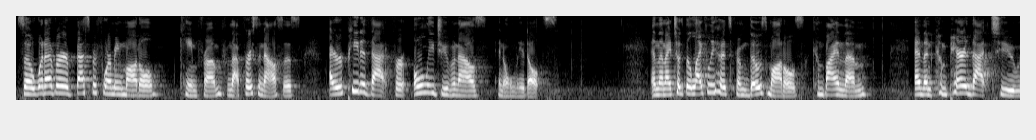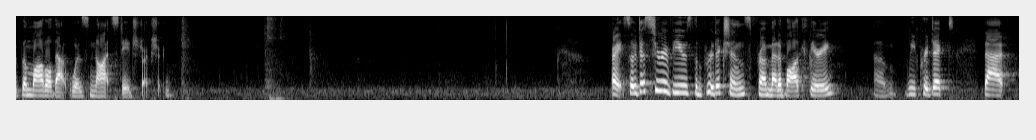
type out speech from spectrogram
So whatever best performing model came from, from that first analysis, I repeated that for only juveniles and only adults. And then I took the likelihoods from those models, combined them, and then compared that to the model that was not stage structured. All right, so just to review the predictions from metabolic theory, um, we predict that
